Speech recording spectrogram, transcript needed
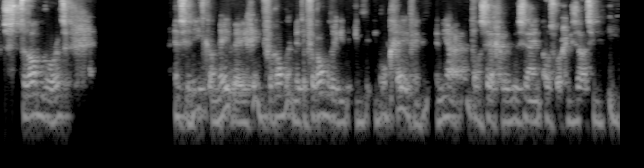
stram wordt en zich niet kan meewegen in met de verandering in, de omgeving. En ja, dan zeggen we, we zijn als organisatie niet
